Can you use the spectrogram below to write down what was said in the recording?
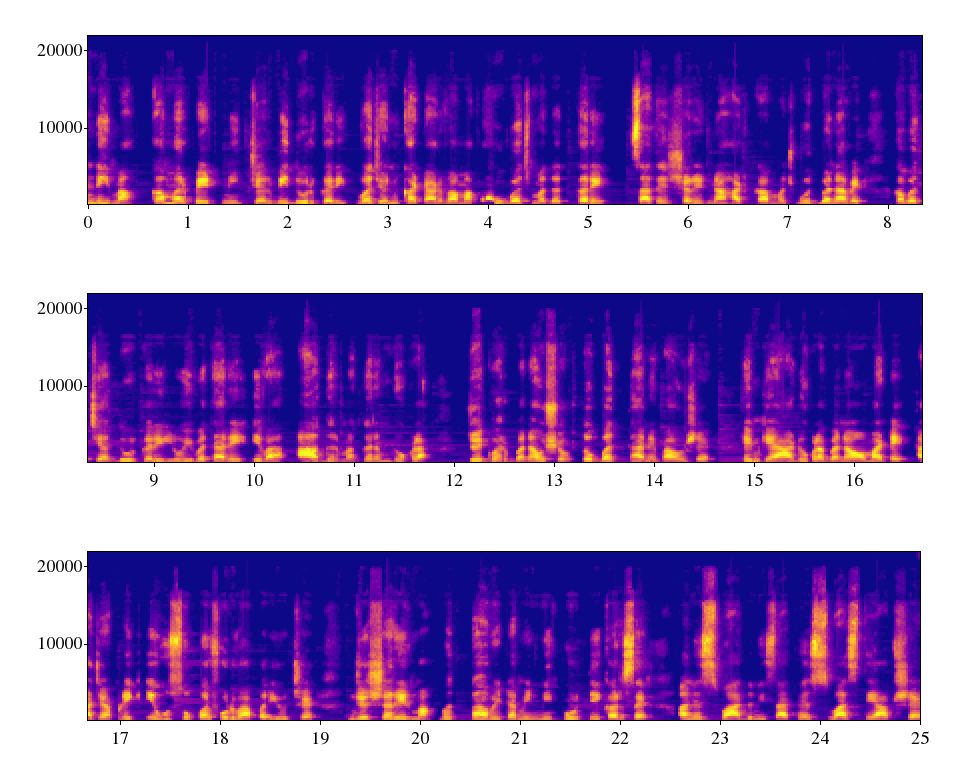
ઠંડીમાં કમર પેટની ચરબી દૂર કરી વજન ઘટાડવામાં ખૂબ જ મદદ કરે. સાથે શરીરના હાડકા મજબૂત બનાવે કબજિયાત દૂર કરી લોહી વધારે એવા આ ઘરમાં ગરમ ઢોકળા જો એકવાર બનાવશો તો બધાને ભાવશે. કેમ કે આ ઢોકળા બનાવવા માટે આજે આપણે એક એવું સુપર ફૂડ વાપર્યું છે જે શરીરમાં બધા વિટામિનની પૂર્તિ કરશે અને સ્વાદની સાથે સ્વાસ્થ્ય આપશે.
